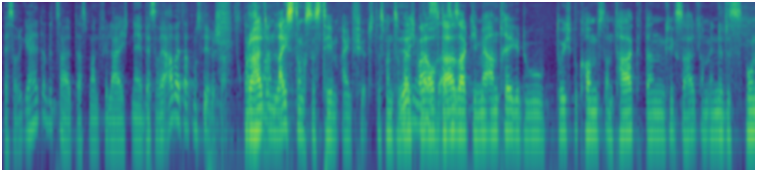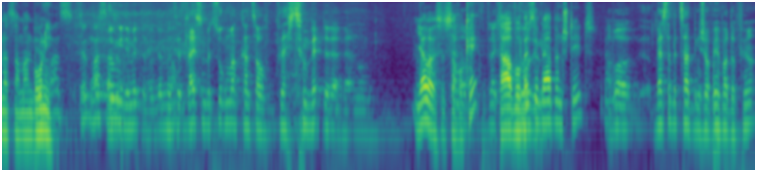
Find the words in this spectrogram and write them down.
bessere Gehälter bezahlt, dass man vielleicht eine bessere Arbeitsatmosphäre schafft. Oder halt ein Leistungssystem einführt, dass man zum Beispiel auch da also- sagt, je mehr Anträge du durchbekommst am Tag, dann kriegst du halt am Ende des Monats nochmal einen Boni. Irgendwas, irgendwas Irgendwie in also, die Mitte. Wenn man es jetzt leistungsbezogen macht, kann es auch vielleicht zum Wettbewerb werden. Und, Ja, aber es ist doch auch okay. Da, wo Hose Wettbewerb entsteht. aber besser bezahlt bin ich auf jeden Fall dafür.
